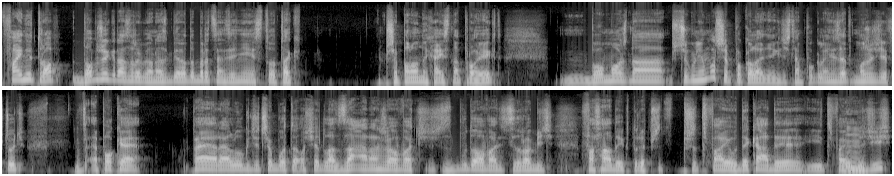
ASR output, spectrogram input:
Fajny trop, dobrze gra zrobiona, zbiera dobre recenzje. Nie jest to tak przepalony hajs na projekt, bo można, szczególnie młodsze pokolenie, gdzieś tam pokolenie Z może się wczuć w epokę PRL-u, gdzie trzeba było te osiedla zaaranżować, zbudować, zrobić fasady, które przetrwają dekady i trwają hmm. do dziś.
